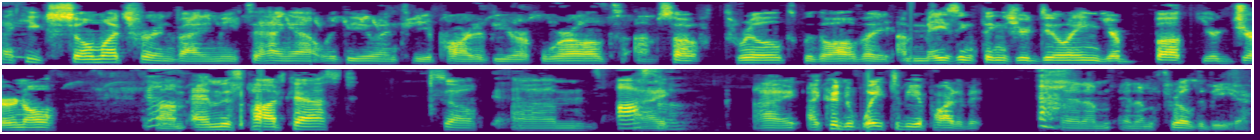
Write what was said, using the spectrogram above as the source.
Thank you so much for inviting me to hang out with you and to be a part of your world. I'm so thrilled with all the amazing things you're doing, your book, your journal, yeah. um, and this podcast. So um, awesome. I, I, I couldn't wait to be a part of it, and I'm and I'm thrilled to be here.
